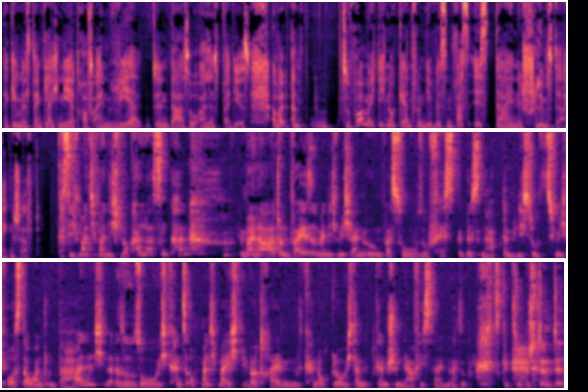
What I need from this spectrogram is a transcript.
Da gehen wir jetzt dann gleich näher drauf ein, wer denn da so alles bei dir ist. Aber an, zuvor möchte ich noch gern von dir wissen, was ist deine schlimmste Eigenschaft? Dass ich manchmal nicht locker lassen kann. In meiner Art und Weise, wenn ich mich an irgendwas so, so festgebissen habe, dann bin ich so ziemlich ausdauernd und beharrlich. Also so, ich kann es auch manchmal echt übertreiben, kann auch, glaube ich, damit ganz schön nervig sein. Also es gibt so bestimmte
